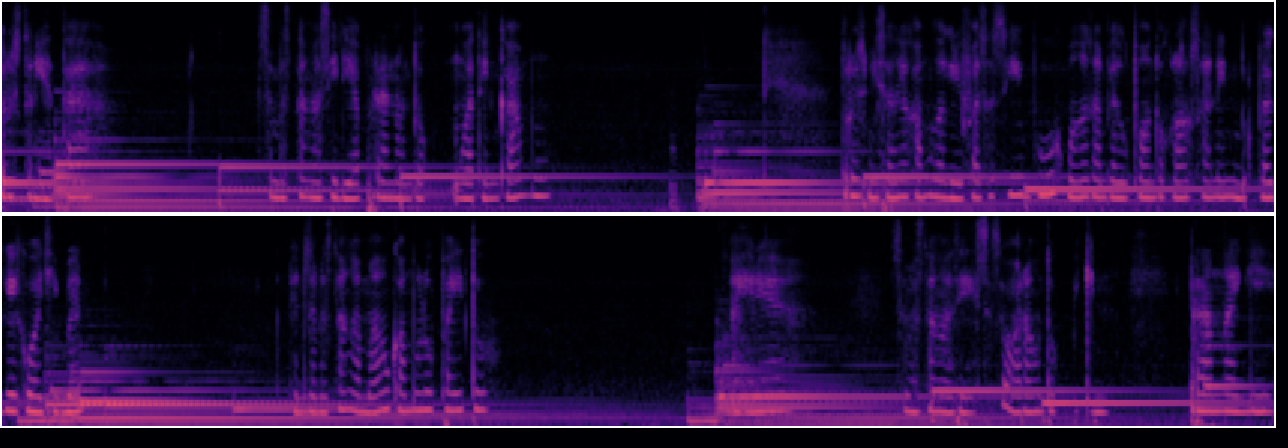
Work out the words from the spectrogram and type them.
Terus ternyata semesta ngasih dia peran untuk nguatin kamu. Terus misalnya kamu lagi di fase sibuk banget sampai lupa untuk ngelaksanain berbagai kewajiban. Dan semesta nggak mau kamu lupa itu. Akhirnya semesta ngasih seseorang untuk bikin peran lagi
